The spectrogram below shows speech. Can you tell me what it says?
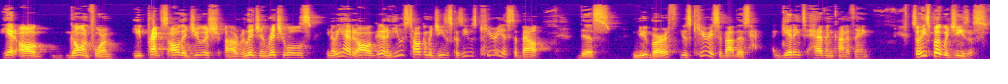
he had all going for him. He practiced all the Jewish uh, religion rituals. You know, he had it all good. And he was talking with Jesus because he was curious about this new birth. He was curious about this getting to heaven kind of thing. So he spoke with Jesus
